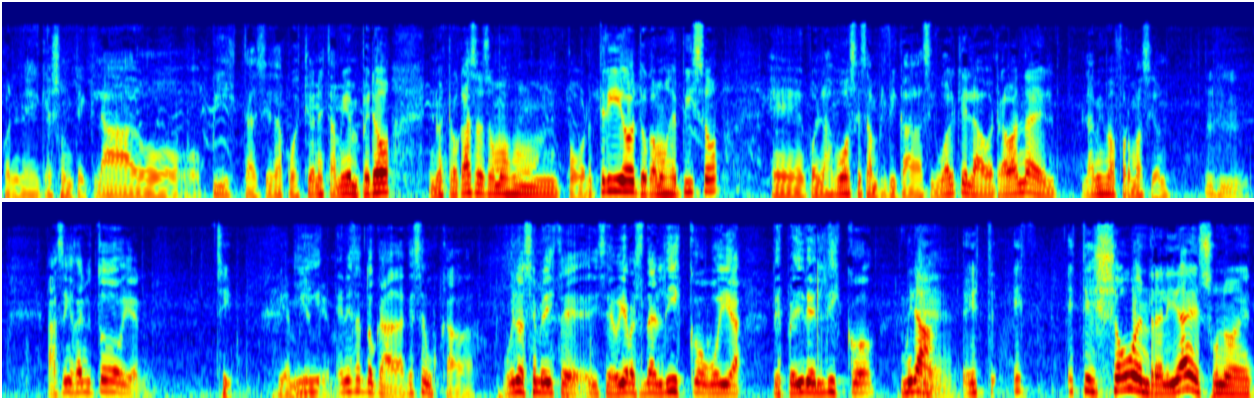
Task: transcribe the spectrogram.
ponele, que haya un teclado o pistas y esas cuestiones también, pero en nuestro caso somos un power trío, tocamos de piso eh, con las voces amplificadas, igual que la otra banda, el- la misma formación. Así que salió todo bien. Sí, bien, y bien, bien. en esa tocada, ¿qué se buscaba? Bueno, siempre dice, dice, voy a presentar el disco, voy a despedir el disco. Mira, Eh, este, es- este show en realidad es uno de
